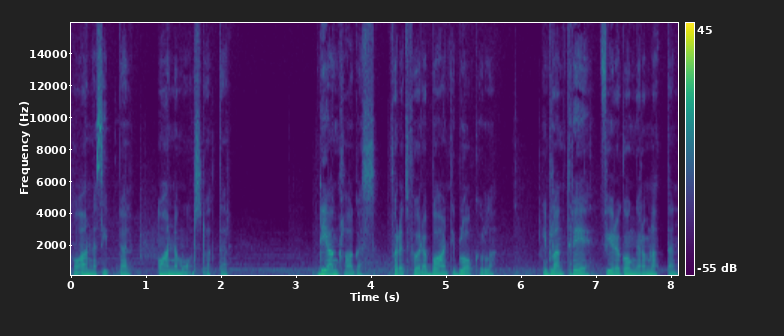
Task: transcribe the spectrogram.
och Anna Sippel och Anna Månsdotter. De anklagas för att föra barn till Blåkulla, ibland tre, fyra gånger om natten.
